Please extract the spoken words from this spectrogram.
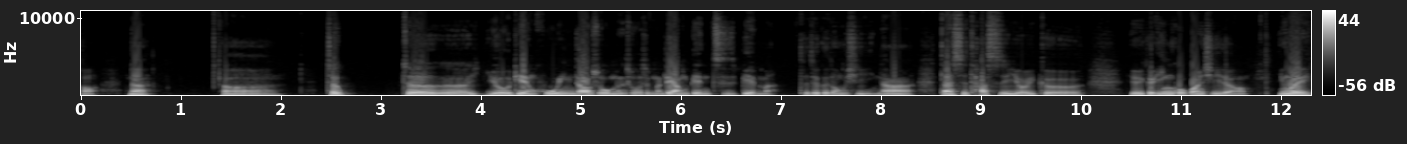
哦，那呃，这这个有点呼应到说我们说什么量变质变嘛的这个东西。那但是它是有一个有一个因果关系的哦。因为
